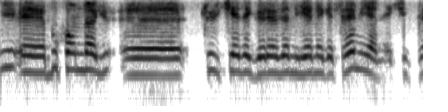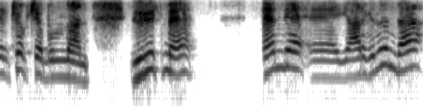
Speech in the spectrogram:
e, bu konuda e, Türkiye'de görevlerini yerine getiremeyen eksikleri çokça bulunan yürütme hem de e, yargının da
